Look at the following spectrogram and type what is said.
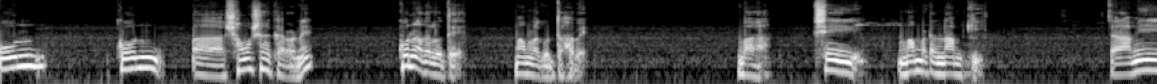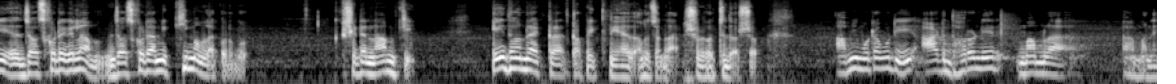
কোন কোন সমস্যার কারণে কোন আদালতে মামলা করতে হবে? বা সেই মামলাটার নাম কি? আমি জজ কোর্টে গেলাম জজ কোর্টে আমি কি মামলা করব? সেটার নাম কি? এই ধরনের একটা টপিক নিয়ে আলোচনা শুরু হচ্ছে দর্শক। আমি মোটামুটি আট ধরনের মামলা মানে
